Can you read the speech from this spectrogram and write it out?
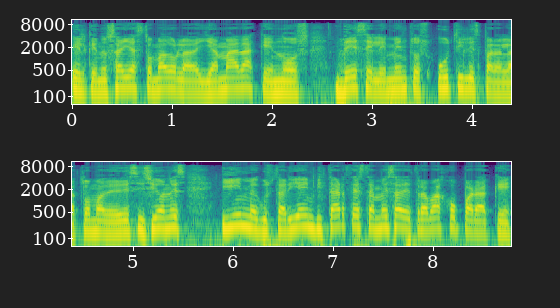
el que nos hayas tomado la llamada, que nos des elementos útiles para la toma de decisiones y me gustaría invitarte a esta mesa de trabajo para que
